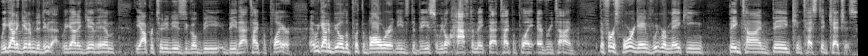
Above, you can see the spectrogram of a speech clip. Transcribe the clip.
we got to get him to do that. We got to give him the opportunities to go be be that type of player, and we got to be able to put the ball where it needs to be, so we don't have to make that type of play every time. the first four games, we were making big time, big contested catches.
